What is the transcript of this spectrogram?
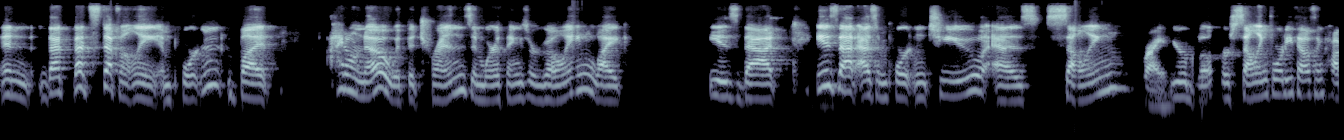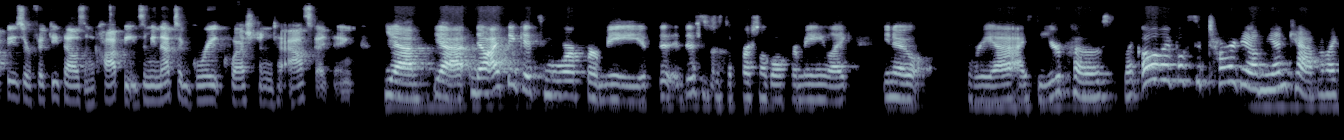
and that that's definitely important, but I don't know with the trends and where things are going, like is that is that as important to you as selling right your book or selling 40,000 copies or 50,000 copies? I mean, that's a great question to ask, I think. Yeah, yeah. No, I think it's more for me. This is just a personal goal for me. Like, you know, Rea, I see your post like, oh, my book's at Target on the end cap. I'm like,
